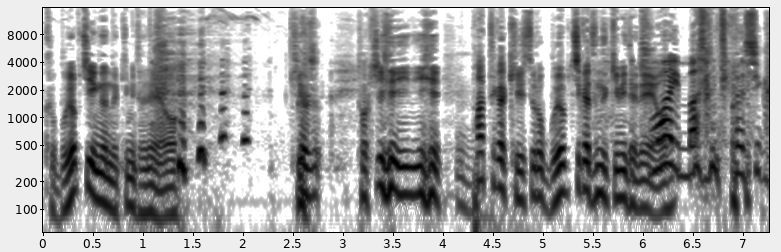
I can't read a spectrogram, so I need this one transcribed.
그 무협지 읽는 느낌이 드네요. 길, 그래서- 덕시인이 파트가 길수록 무협지 같은 느낌이 드네요. 부하 입마 상태야 지금.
